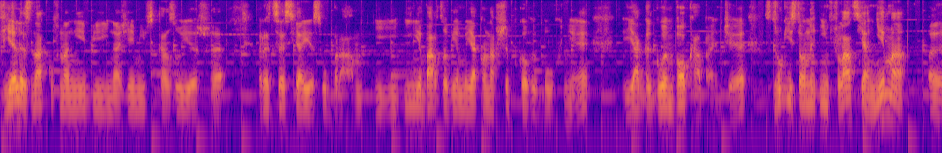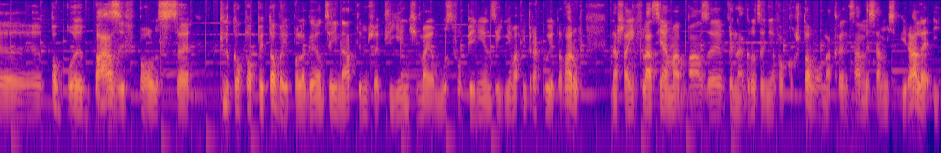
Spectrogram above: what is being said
wiele znaków na niebie i na ziemi wskazuje, że recesja jest u bram i, i nie bardzo wiemy, jak ona szybko wybuchnie, jak głęboka będzie. Z drugiej strony inflacja nie ma e, bazy w Polsce tylko popytowej, polegającej na tym, że klienci mają mnóstwo pieniędzy i nie ma i brakuje towarów. Nasza inflacja ma bazę wynagrodzeniowo-kosztową, nakręcamy sami spirale i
